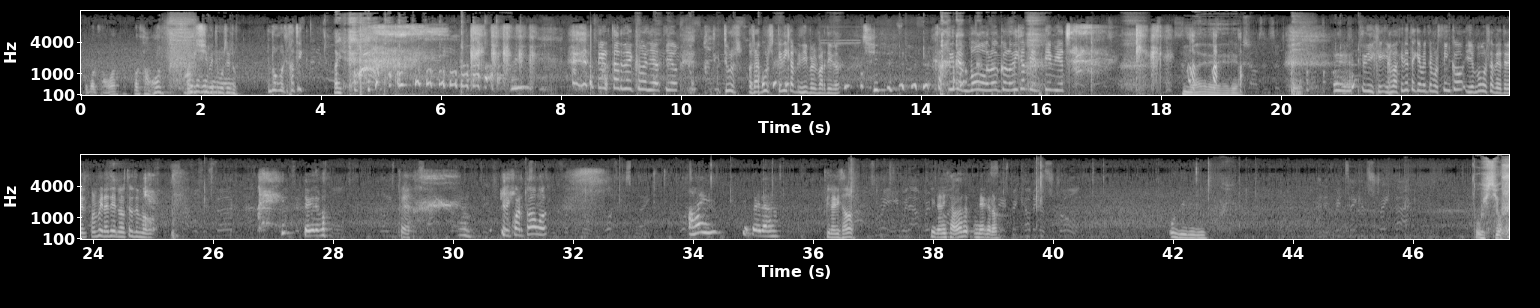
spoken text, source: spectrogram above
Por favor, por favor. Ay, ay, sí, ay, metemos ay, eso. ¡En poco el hat-trick! ¡Ay! Estás de coña, tío. Chus, o sea, Gus, ¿qué dije al principio del partido? Hat-trick de Bogo, loco, lo dije al principio. Madre de Dios. Te dije, imagínate que metemos 5 y en Bogo se hace 3. Pues mira, tienes los 3 de Bogo. Ya veremos. Espera. El cuarto, vamos. Ay, qué pena. Finalizador. Finalizador negro. Uy, uy, uy, uy. Uy, Dios.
